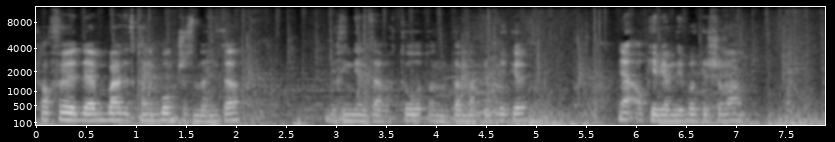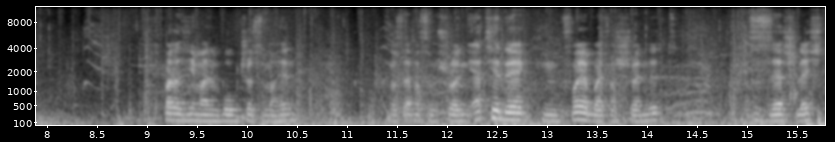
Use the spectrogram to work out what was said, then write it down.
Ich hoffe, der bald ist keine Bogenschüsse dahinter. Wir kriegen den jetzt einfach tot und dann nach die Brücke. Ja, okay, wir haben die Brücke schon mal. Ich baller hier meine Bogenschüsse mal hin. Um das einfach zu beschleunigen. Er hat hier direkt einen Feuerball verschwendet. Das ist sehr schlecht.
